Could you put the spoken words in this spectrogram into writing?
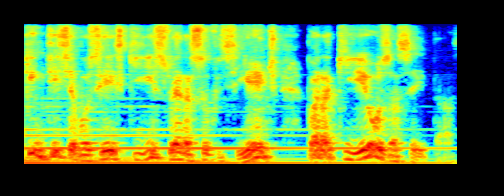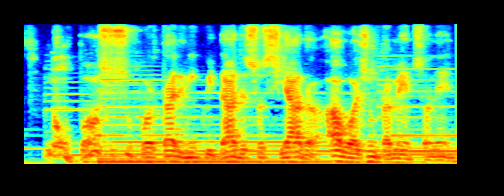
Quem disse a vocês que isso era suficiente para que eu os aceitasse? Não posso suportar iniquidade associada ao ajuntamento solene.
